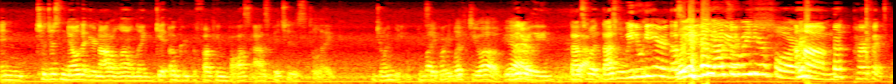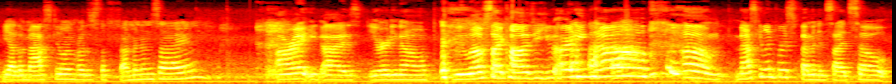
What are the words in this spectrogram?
and to just know that you're not alone like get a group of fucking boss ass bitches to like join you and Like support lift you up. Yeah. literally that's Yeah. what that's what we do here that's what we do that's here. what we're here for. um perfect yeah, the masculine versus the feminine side. all right you guys you already know we love psychology you already know um masculine versus feminine side so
